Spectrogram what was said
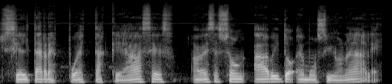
Ciertas respuestas que haces. A veces son hábitos emocionales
